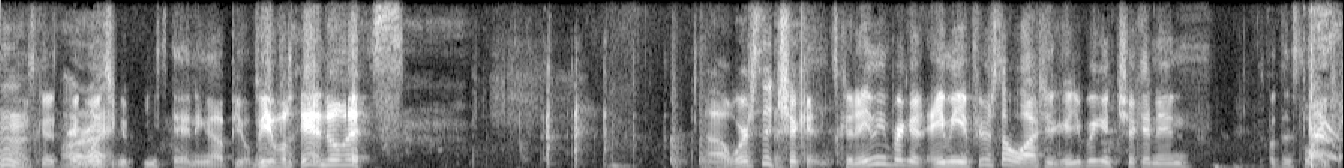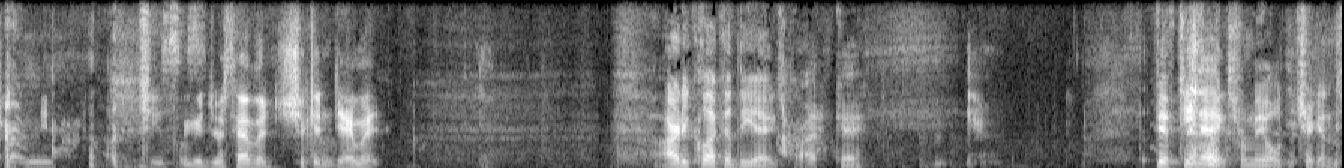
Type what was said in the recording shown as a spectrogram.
I Hmm. was going to say, All once you can be standing up, you'll be able to handle this. Uh, where's the chickens? Could Amy bring it? Amy, if you're still watching, can you bring a chicken in? That's what this live stream means. Jesus. We could just have a chicken, damn it. I already collected the eggs, Bry. Okay. Fifteen eggs from the old chickens.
